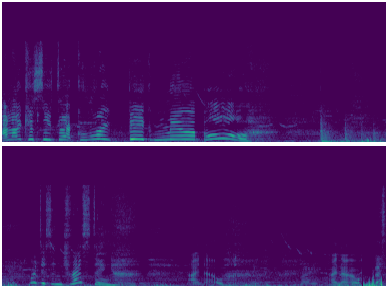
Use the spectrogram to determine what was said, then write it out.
And I can see that great big mirror ball. Which is interesting. I know. I know. Let's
